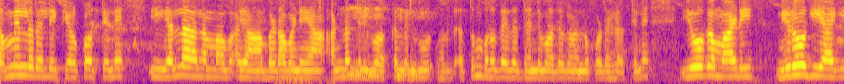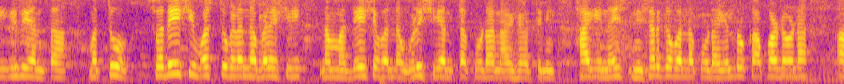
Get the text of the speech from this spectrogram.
ತಮ್ಮೆಲ್ಲರಲ್ಲಿ ಕೇಳ್ಕೊಳ್ತೇನೆ. ಈ ಎಲ್ಲ ನಮ್ಮ ಬಡಾವಣೆಯ ಅಣ್ಣಂದರಿಗೂ, ಅಕ್ಕಂದರಿಗೂ ತುಂಬ ಹೃದಯದ ಧನ್ಯವಾದಗಳನ್ನು ಕೂಡ ಹೇಳ್ತೇನೆ. ಯೋಗ ಮಾಡಿ ನಿರೋಗಿಯಾಗಿ ಇರಿ ಅಂತ ಮತ್ತು ಸ್ವದೇಶಿ ವಸ್ತುಗಳನ್ನು ಬಳಸಿ ನಮ್ಮ ದೇಶವನ್ನು ಉಳಿಸಿ ಅಂತ ಕೂಡ ನಾವು ಹೇಳ್ತೀನಿ. ಹಾಗೆ ನೈಸ್, ನಿಸರ್ಗವನ್ನು ಕೂಡ ಎಲ್ಲರೂ ಕಾಪಾಡೋಣ. ಆ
